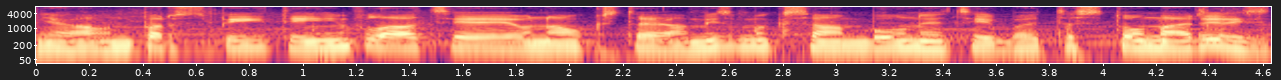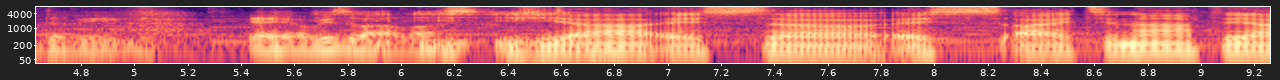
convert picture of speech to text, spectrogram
Jā, un par spīti inflācijai un augstajām izmaksām būvniecībai tas tomēr ir izdevīgi. Ja jau izvēlās. Jā, es, es aicinātu, jā,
